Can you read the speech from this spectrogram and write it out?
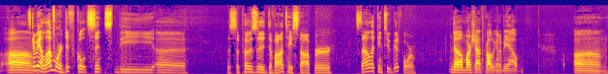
Um, It's gonna be a lot more difficult since the uh, the supposed Davante stopper. It's not looking too good for him. No, Marshon's probably going to be out. Um,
